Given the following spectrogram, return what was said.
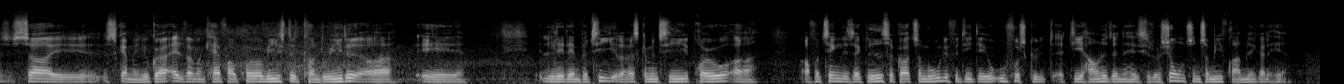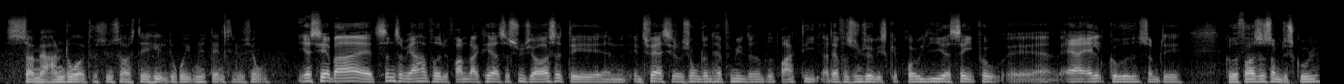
så øh, skal man jo gøre alt, hvad man kan for at prøve at vise lidt konduite og øh, lidt empati, eller hvad skal man sige, prøve at, at få tingene til at glide så godt som muligt, fordi det er jo uforskyldt, at de er havnet i den her situation, sådan som I fremlægger det her. Så med andre ord, du synes også, det er helt urimeligt, den situation? Jeg siger bare, at sådan som jeg har fået det fremlagt her, så synes jeg også, at det er en, en svær situation, den her familie er blevet bragt i, og derfor synes jeg, at vi skal prøve lige at se på, øh, er alt gået, som det, gået for sig, som det skulle.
